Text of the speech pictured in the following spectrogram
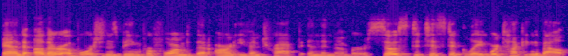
and other abortions being performed that aren't even tracked in the numbers. So, statistically, we're talking about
